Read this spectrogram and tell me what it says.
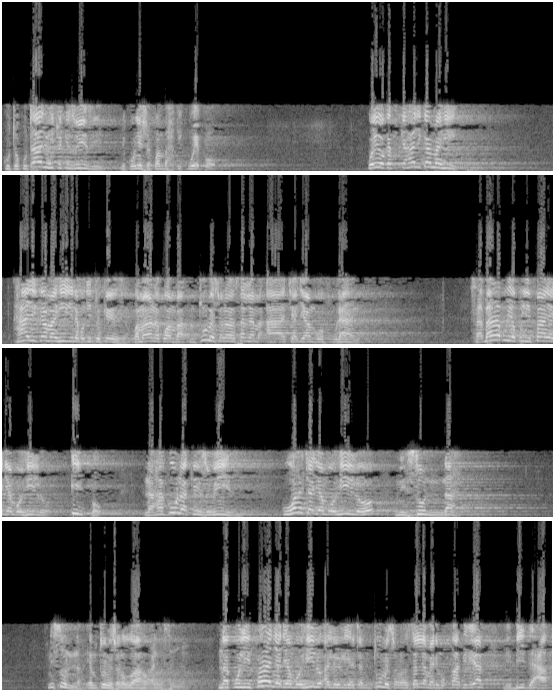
kutokutajwa hicho kizuizi ni kuonyesha kwamba hakikuwepo kwa hiyo katika hali kama hii hali kama hii inapojitokeza kwa maana kwamba mtume sala llaw wasallam aacha jambo fulani sababu ya kulifanya jambo hilo ipo na hakuna kizuizi. Kuacha jambo hilo ni sunna ni sunna ya mtume sallallahu alaihi wasallam. Na kulifanya jambo hilo aliloliacha mtume sallallahu alaihi wasallam ni mukabili yake ni bid'a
